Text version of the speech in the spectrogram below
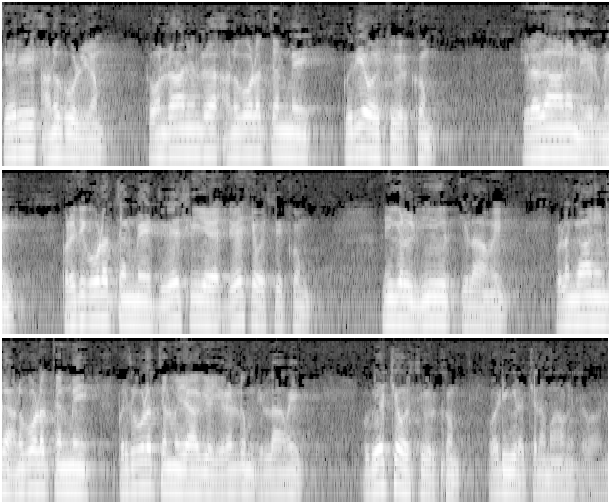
தெரி அனுகூல்யம் தோன்றான் என்ற அனுகூலத்தன்மை பிரிய வஸ்துவிற்கும் இலதான நேர்மை பிரதிகூலத்தன்மை துவேசிய துவேசிய வஸ்துவிற்கும் நிகழ் ஈர் இல்லாமை விளங்கான் என்ற அனுகூலத்தன்மை பிரதிகூலத்தன்மையாகிய இரண்டும் இல்லாமை உபேட்ச வஸ்துவிற்கும் வடிவு லட்சணமாகும் என்றவாறு.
